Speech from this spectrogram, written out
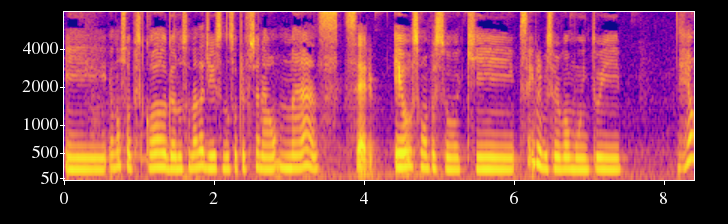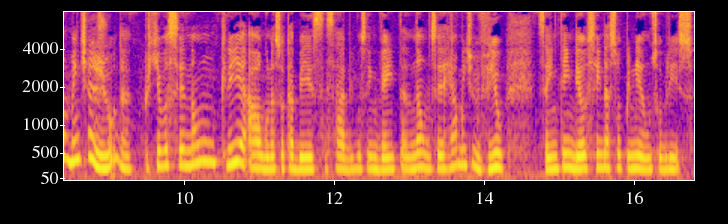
E eu não sou psicóloga, eu não sou nada disso, não sou profissional, mas, sério, eu sou uma pessoa que sempre observou muito e realmente ajuda, porque você não cria algo na sua cabeça, sabe? Você inventa. Não, você realmente viu, você entendeu sem dar sua opinião sobre isso.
